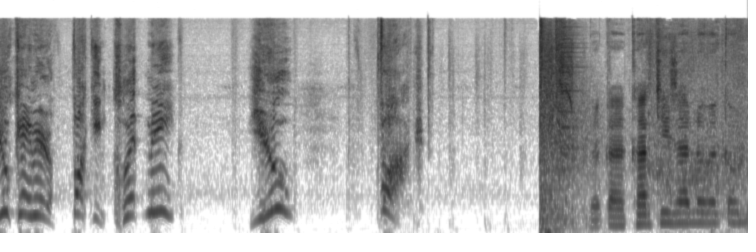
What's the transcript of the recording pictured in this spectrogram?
You came here to fucking clip me? You? Fuck! በቃ ካርቺ ይዛለሁ በቃ ሁሉ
